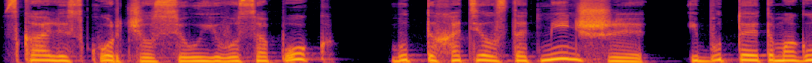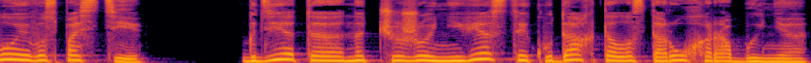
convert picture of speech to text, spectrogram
Скали скорчился у его сапог, будто хотел стать меньше и будто это могло его спасти. Где-то над чужой невестой кудахтала старуха-рабыня,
